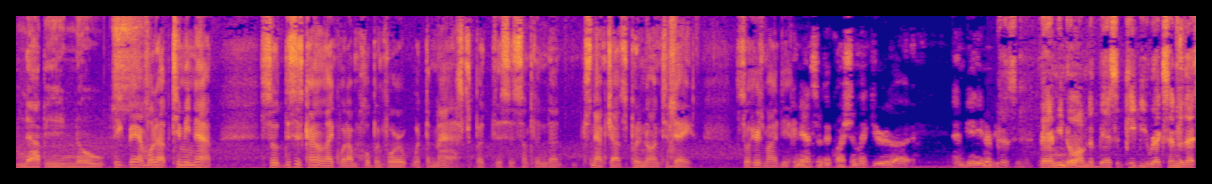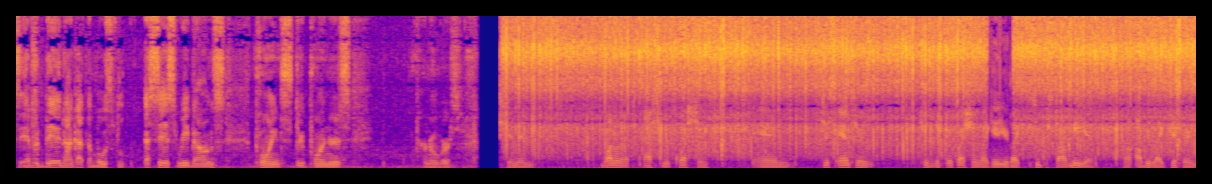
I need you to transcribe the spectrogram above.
nappy notes. Big Bam, what up? Timmy Nap. So this is kind of like what I'm hoping for with the masks, but this is something that Snapchat's putting on today. So here's my idea. You can answer the question like your uh, NBA interview. Because, man, you know I'm the best at PB Rec Center that's ever been. I got the most assists, rebounds, points, three pointers, turnovers. And then why don't I ask you a question and just answer to the question like you're like superstar media. I'll, I'll be like different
